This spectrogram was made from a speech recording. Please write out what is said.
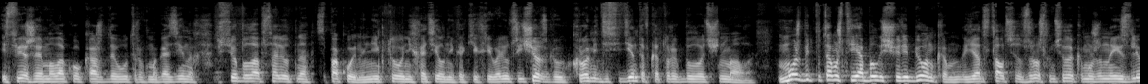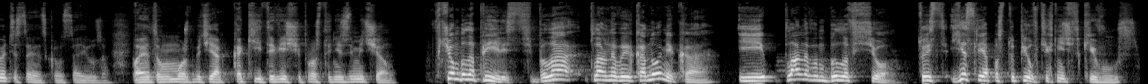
и свежее молоко каждое утро в магазинах, все было абсолютно спокойно. Никто не хотел никаких революций. Еще раз говорю, кроме диссидентов, которых было очень мало. Может быть, потому что я был еще ребенком, я стал взрослым человеком уже на излете Советского Союза. Поэтому, может быть, я какие-то вещи просто не замечал. В чем была прелесть? Была плановая экономика, и плановым было все. То есть, если я поступил в технический вуз,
